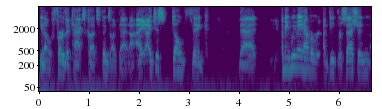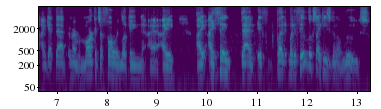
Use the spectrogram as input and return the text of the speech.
you know further tax cuts, things like that. I I just don't think that I mean, we may have a, a deep recession. I get that. Remember, markets are forward looking. I, I, I think that if, but, but if it looks like he's going to lose,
